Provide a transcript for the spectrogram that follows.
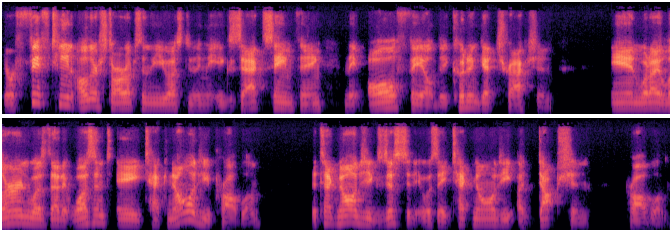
There were 15 other startups in the US doing the exact same thing, and they all failed. They couldn't get traction. And what I learned was that it wasn't a technology problem. The technology existed, it was a technology adoption problem.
